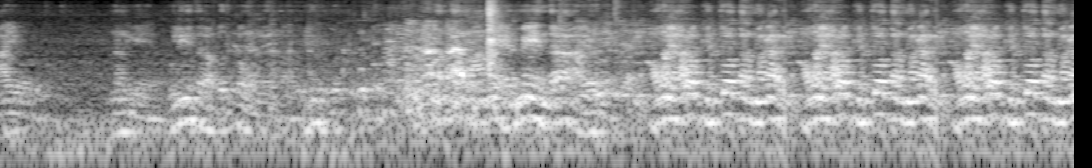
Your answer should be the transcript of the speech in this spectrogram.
ಸಾಯೋದು ನನಗೆ ಹುಲಿ ಥರ ಬದುಕವನೆ ಅಂತ ನಾನು ಹೆಮ್ಮೆಯಿಂದ ಹೇಳಿದೆ. ಅವನು ಯಾರೋ ಕಿತ್ತೋ ತನ್ನ ಮಗ ಅವನು ಯಾರೋ ಕಿತ್ತೋ ತನ್ನ ಮಗ ಅವನು ಯಾರೋ ಕಿತ್ತೋ ತನ್ನ ಮಗ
